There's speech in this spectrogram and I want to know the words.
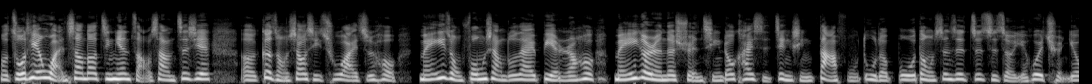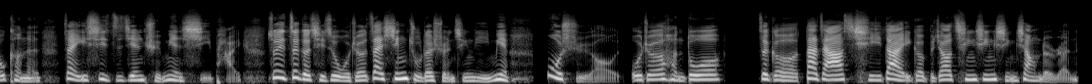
哦，昨天晚上到今天早上，这些呃各种消息出来之后，每一种风向都在变，然后每一个人的选情都开始进行大幅度的波动，甚至支持者也会全有可能在一夕之间全面洗牌。所以，这个其实我觉得在新竹的选情里面，或许哦，我觉得很多。这个大家期待一个比较清新形象的人，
